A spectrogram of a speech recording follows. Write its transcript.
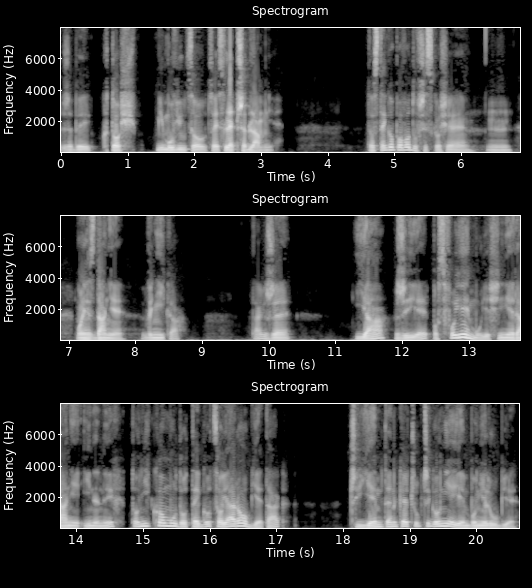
żeby ktoś mi mówił, co, co jest lepsze dla mnie. To z tego powodu wszystko się, mm, moje zdanie wynika. Tak, że ja żyję po swojemu. Jeśli nie ranię innych, to nikomu do tego, co ja robię, tak? Czy jem ten ketchup, czy go nie jem, bo nie lubię.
